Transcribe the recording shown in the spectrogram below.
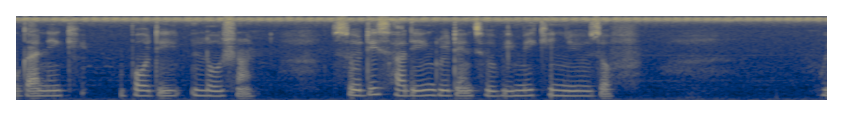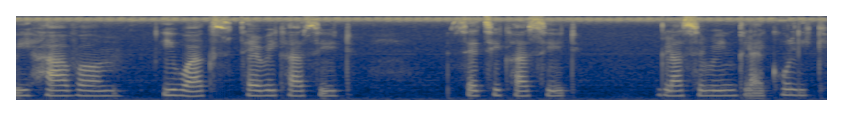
organic body lotion. So these are the ingredients we'll be making use of. We have um, ewax stearic acid acetic acid glycerin glycolic.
